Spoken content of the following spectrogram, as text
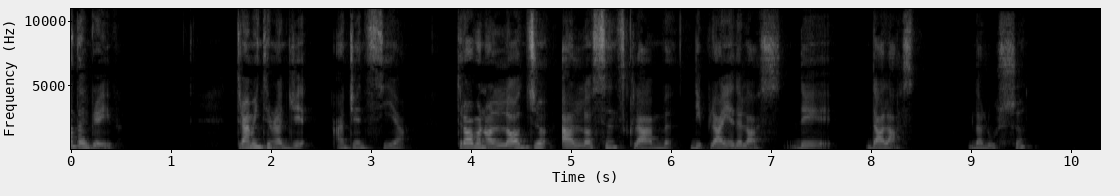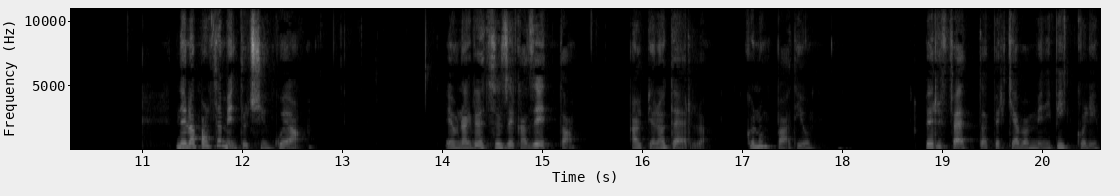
ad Algrave. Tramite un'agenzia trovano alloggio all'Oceans Club di Playa de Las, de, Dallas, Dalus nell'appartamento 5A. È una graziosa casetta al piano terra con un patio. Perfetta per chi ha bambini piccoli.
